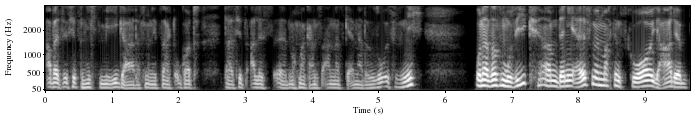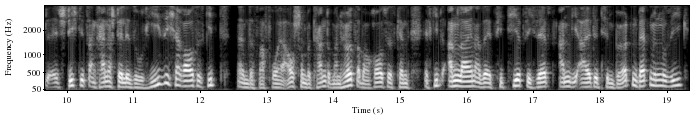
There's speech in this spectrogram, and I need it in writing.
Aber es ist jetzt nicht mega, dass man jetzt sagt, oh Gott, da ist jetzt alles äh, nochmal ganz anders geändert. Also so ist es nicht. Und ansonsten Musik. Ähm, Danny Elfman macht den Score. Ja, der sticht jetzt an keiner Stelle so riesig heraus. Es gibt, ähm, das war vorher auch schon bekannt und man hört es aber auch raus, wer es kennt, es gibt Anleihen, also er zitiert sich selbst an die alte Tim Burton Batman Musik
